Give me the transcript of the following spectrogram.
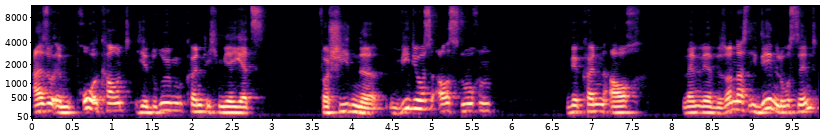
Also im Pro-Account hier drüben könnte ich mir jetzt verschiedene Videos aussuchen. Wir können auch, wenn wir besonders ideenlos sind,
